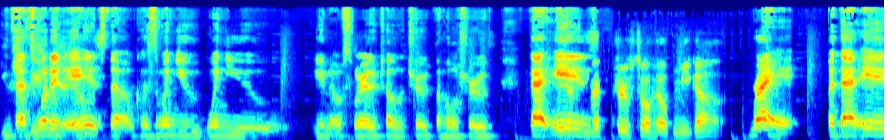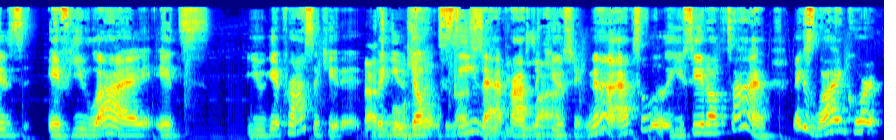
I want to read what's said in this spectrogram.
You should. that's be what in it jail. is though, because when you when you you know swear to tell the truth, the whole truth, that is Let the truth so help me god right. But that is if you lie, it's you get prosecuted. That's but you bullshit, don't I've see that people lie. prosecution. No, absolutely. You see it all the time. Niggas lie in court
